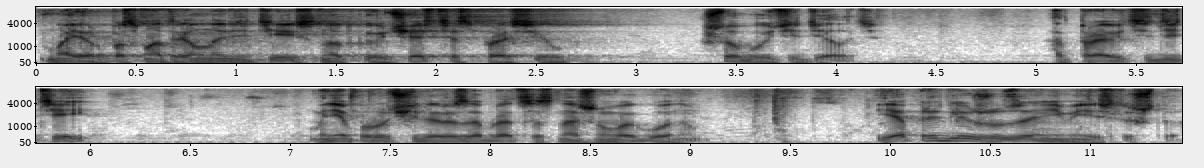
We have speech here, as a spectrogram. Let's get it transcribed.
Майор посмотрел на детей и с ноткой участия спросил, что будете делать? Отправите детей? Мне поручили разобраться с нашим вагоном. Я пригляжу за ними, если что.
